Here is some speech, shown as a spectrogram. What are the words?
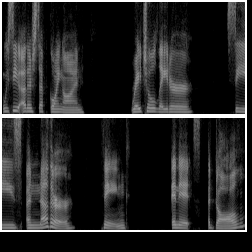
We see other stuff going on. Rachel later sees another thing and it's a doll.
